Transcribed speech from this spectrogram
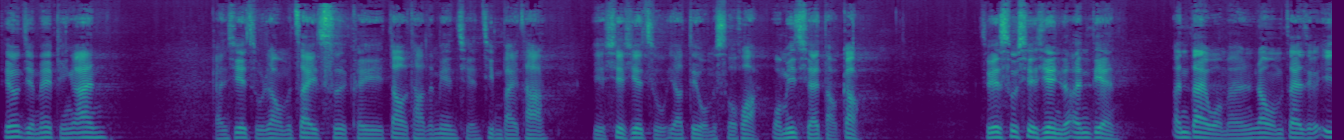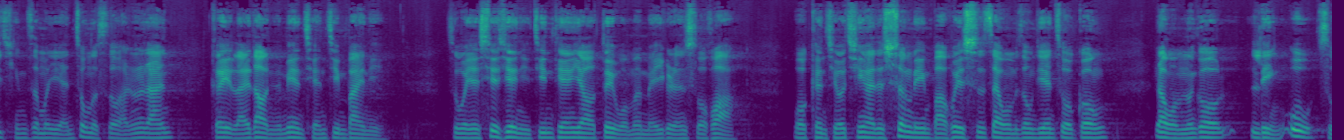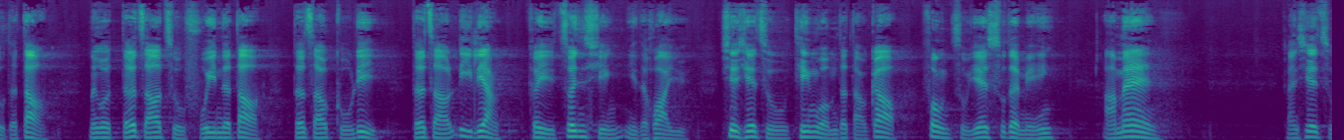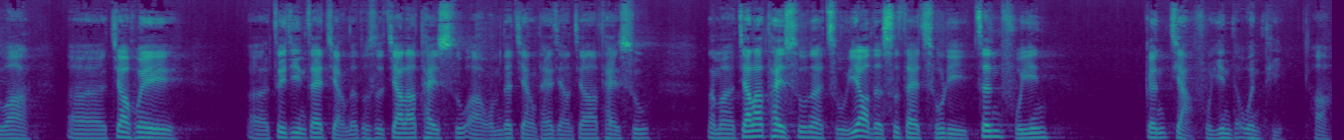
弟兄姐妹平安，感谢主，让我们再一次可以到他的面前敬拜他，也谢谢主要对我们说话。我们一起来祷告。主耶稣，谢谢你的恩典，恩待我们，让我们在这个疫情这么严重的时候，仍然可以来到你的面前敬拜你。主，我也谢谢你今天要对我们每一个人说话。我恳求亲爱的圣灵保惠师在我们中间做工，让我们能够领悟主的道，能够得着主福音的道。得着鼓励，得着力量，可以遵行你的话语。谢谢主，听我们的祷告，奉主耶稣的名，阿门。感谢主啊！呃，教会呃最近在讲的都是加拉太书啊，我们的讲台讲加拉太书。那么加拉太书呢，主要的是在处理真福音跟假福音的问题啊。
